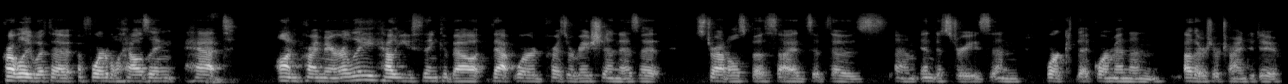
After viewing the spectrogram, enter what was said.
probably with a affordable housing hat on primarily, how you think about that word preservation as it straddles both sides of those um, industries and work that Gorman and others are trying to do.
